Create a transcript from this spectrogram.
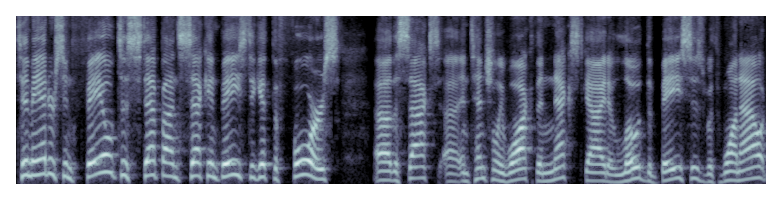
Tim Anderson failed to step on second base to get the force. Uh, the Sox uh, intentionally walk the next guy to load the bases with one out.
